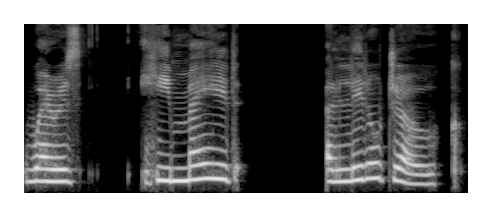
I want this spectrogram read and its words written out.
Whereas he made a little joke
